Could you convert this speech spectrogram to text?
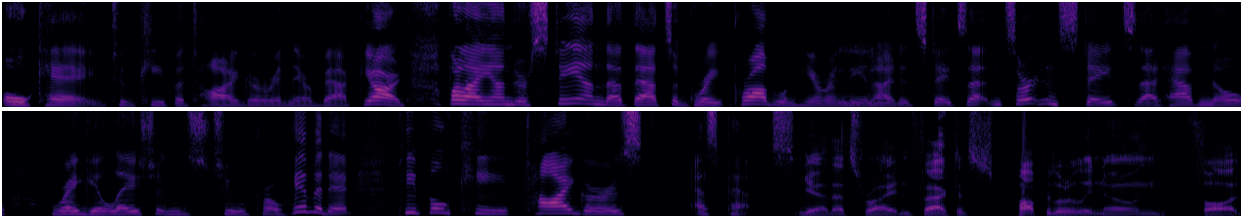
okay to keep a tiger in their backyard. But I understand that that's a great problem here in mm -hmm. the mm-hmm. United States, that in certain states that have no regulations to prohibit it, people keep tigers as pets. Yeah, that's right. In fact, it's popularly known, thought,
